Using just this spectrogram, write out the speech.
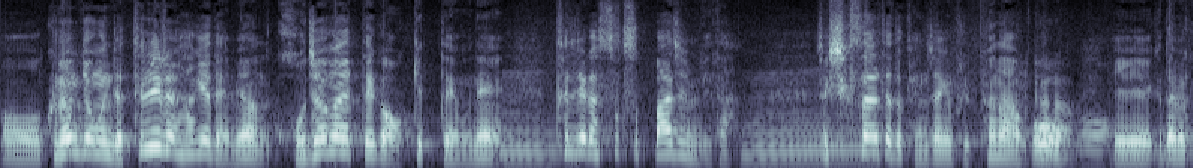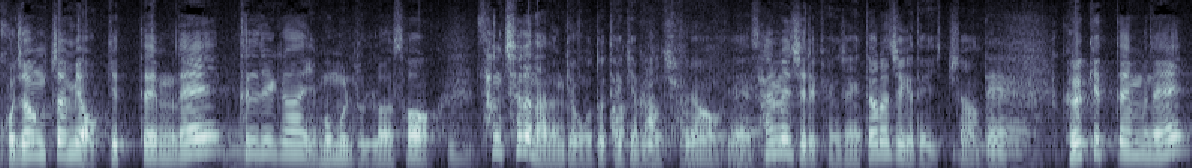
어, 그런 경우 이제 틀니를 하게 되면 고정할 데가 없기 때문에 음. 틀니가 쑥쑥 빠집니다. 음. 즉 식사할 때도 굉장히 불편하고, 불편하고. 예, 그다음에 음. 고정점이 없기 때문에 음. 틀니가 잇몸을 눌러서 음. 상처가 나는 경우도 되게 아, 그렇죠. 많고요. 예, 네. 삶의 질이 굉장히 떨어지게 돼 있죠. 네. 그렇기 때문에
